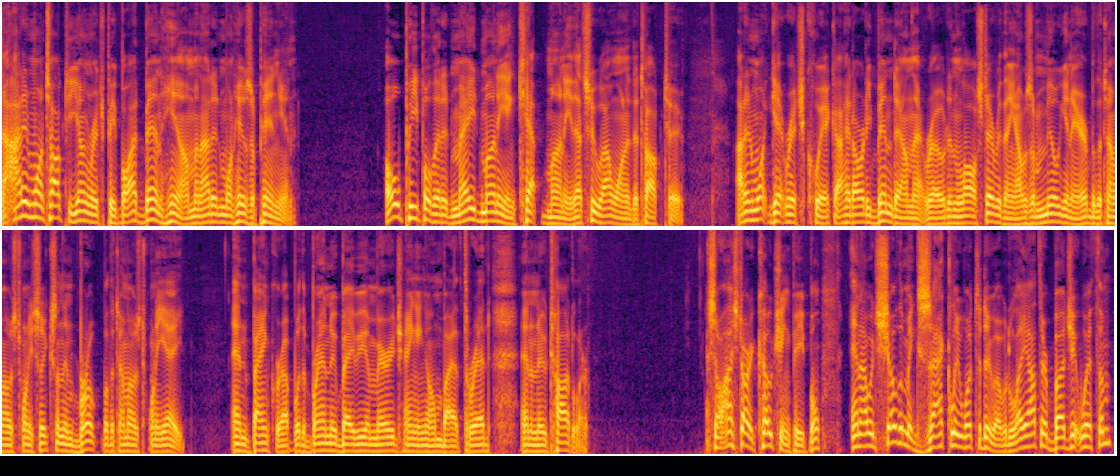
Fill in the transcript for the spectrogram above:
Now, I didn't want to talk to young rich people. I'd been him, and I didn't want his opinion. Old people that had made money and kept money, that's who I wanted to talk to. I didn't want get rich quick. I had already been down that road and lost everything. I was a millionaire by the time I was 26 and then broke by the time I was 28 and bankrupt with a brand new baby, a marriage hanging on by a thread, and a new toddler. So I started coaching people and I would show them exactly what to do. I would lay out their budget with them.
